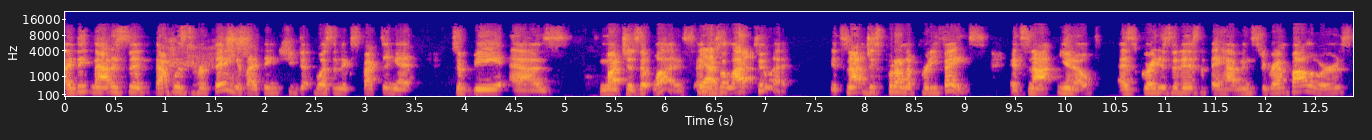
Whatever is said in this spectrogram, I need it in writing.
I think Madison, that was her thing, is I think she d- wasn't expecting it to be as much as it was. And Yep. there's a lot to it. It's not just put on a pretty face. It's not, you know, as great as it is that they have Instagram followers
